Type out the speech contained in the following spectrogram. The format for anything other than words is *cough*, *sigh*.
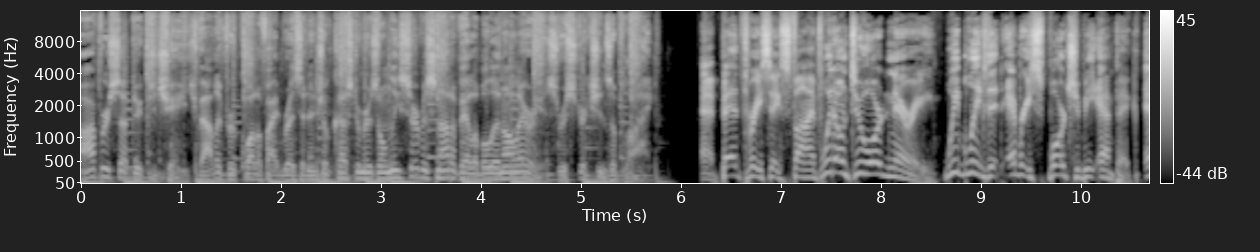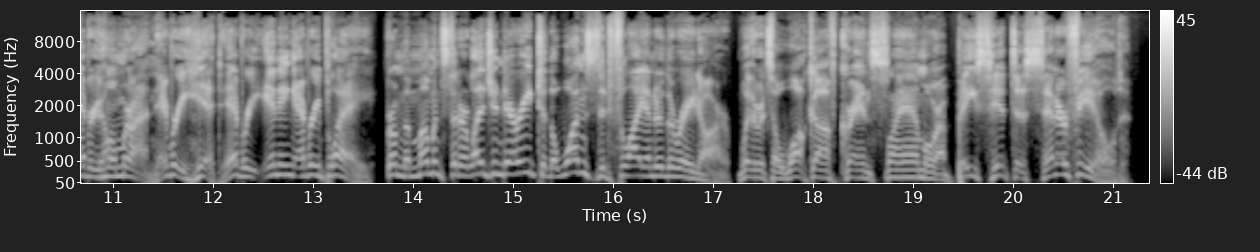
Offer subject to change. Valid for qualified residential customers only. Service not available in all areas. Restrictions apply. At Bet365, we don't do ordinary. We believe that every sport should be epic. Every home run, every hit, every inning, every play. From the moments that are legendary to the ones that fly under the radar. Whether it's a walk-off grand slam or a base hit to center field.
